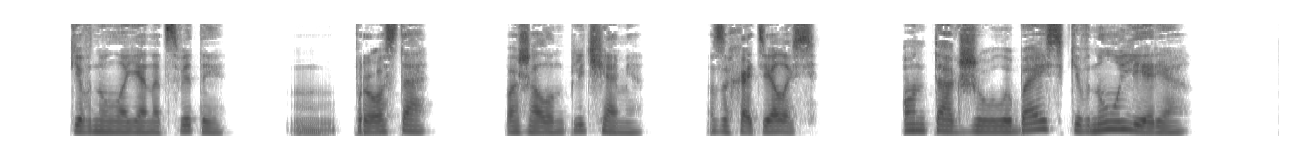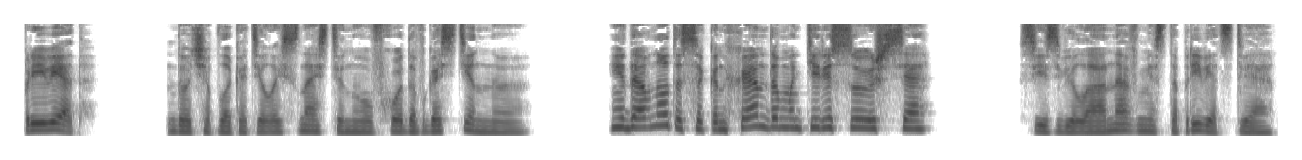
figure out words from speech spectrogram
— кивнула я на цветы. «Просто...» — пожал он плечами. «Захотелось». Он также, улыбаясь, кивнул Лере. «Привет, Дочь облокотилась на стену у входа в гостиную. «И давно ты секонд-хендом интересуешься?» — съязвила она вместо приветствия.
